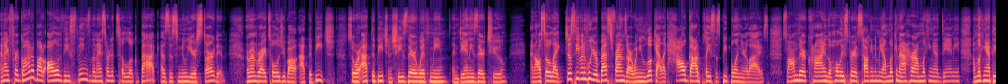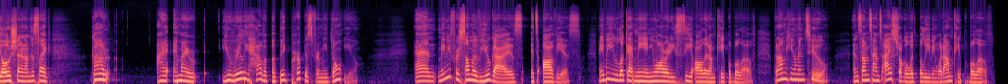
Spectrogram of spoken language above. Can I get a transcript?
And I forgot about all of these things. And then I started to look back as this new year started. Remember, I told you about at the beach. So we're at the beach, and she's there with me, and Danny's there too. And also, like, just even who your best friends are when you look at, like, how God places people in your lives. So I'm there crying. The Holy Spirit's talking to me. I'm looking at her. I'm looking at Danny. I'm looking at the ocean. And I'm just like, God, I am I, you really have a, a big purpose for me, don't you? And maybe for some of you guys, it's obvious. Maybe you look at me and you already see all that I'm capable of, but I'm human too. And sometimes I struggle with believing what I'm capable of,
